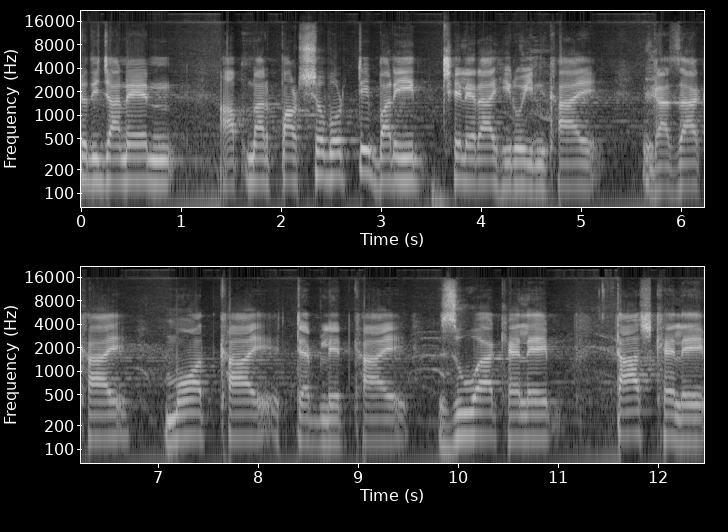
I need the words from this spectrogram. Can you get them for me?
যদি জানেন আপনার পার্শ্ববর্তী বাড়ির ছেলেরা হিরোইন খায় গাঁজা খায় মদ খায় ট্যাবলেট খায় জুয়া খেলে তাস খেলে।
